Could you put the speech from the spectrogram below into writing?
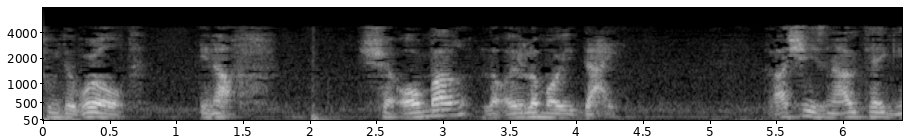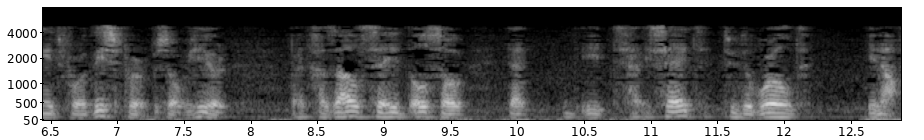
to the world, enough. She'omar dai. Rashi is now taking it for this purpose over here, but Chazal said also that it said to the world, enough.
